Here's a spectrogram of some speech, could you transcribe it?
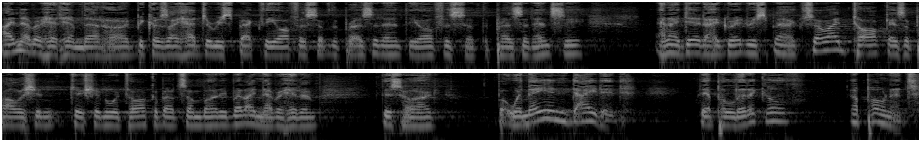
I never hit him that hard because I had to respect the office of the president, the office of the presidency. And I did. I had great respect. So I'd talk as a politician would talk about somebody, but I never hit him this hard. But when they indicted their political opponent,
